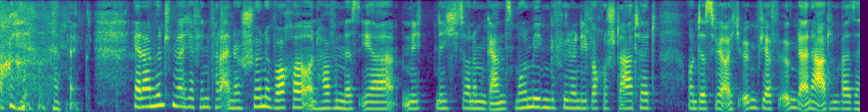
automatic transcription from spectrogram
okay, perfekt. Ja, dann wünschen wir euch auf jeden Fall eine schöne Woche und hoffen, dass ihr nicht, nicht so einem ganz mulmigen Gefühl in die Woche startet und dass wir euch irgendwie auf irgendeine Art und Weise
